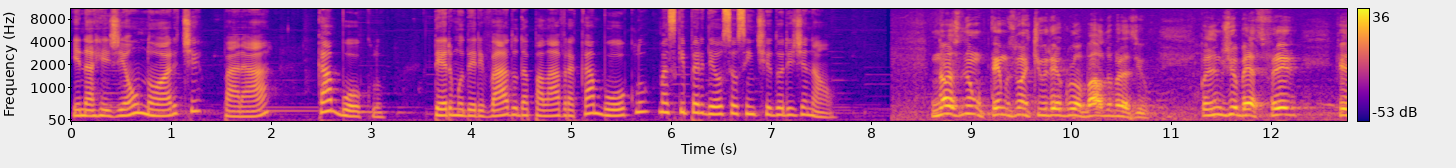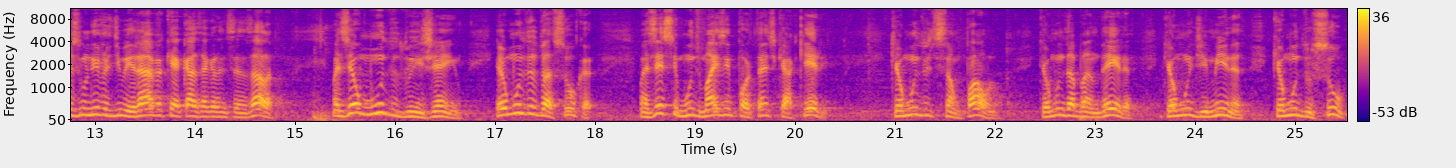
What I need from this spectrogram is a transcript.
E na região Norte, Pará, caboclo, termo derivado da palavra caboclo, mas que perdeu seu sentido original. Nós não temos uma teoria global do Brasil. Por exemplo, Gilberto Freire fez um livro admirável que é Casa Grande Senzala, mas é o mundo do engenho, é o mundo do açúcar. Mas esse mundo mais importante que aquele, que é o mundo de São Paulo, que é o mundo da bandeira, que é o mundo de Minas, que é o mundo do Sul,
